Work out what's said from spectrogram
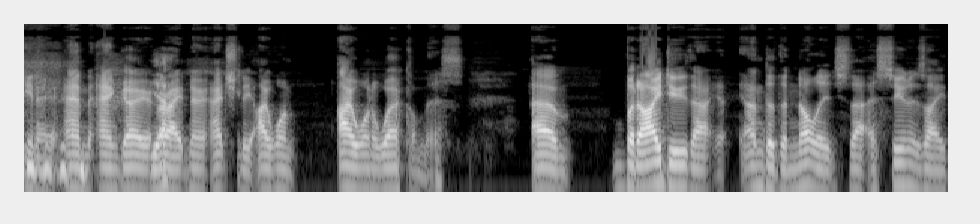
you know and and go Yeah. all right no actually i want i want to work on this um but i do that under the knowledge that as soon as i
